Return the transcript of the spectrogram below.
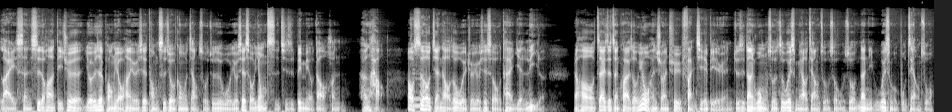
来审视的话，的确有一些朋友和有一些同事就有跟我讲说，就是我有些时候用词其实并没有到很很好。那我事后检讨的时候，我也觉得有些时候太严厉了。然后在这整块的时候，因为我很喜欢去反击别人，就是当你问我说这为什么要这样做的时候，我说那你为什么不这样做？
